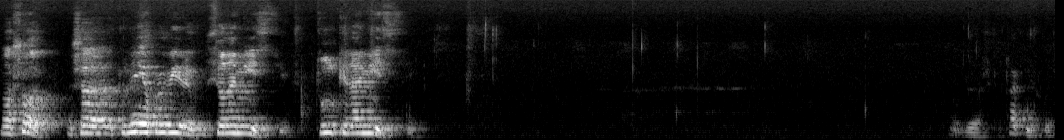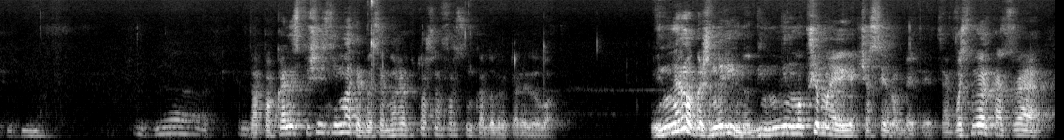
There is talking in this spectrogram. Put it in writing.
Ну а що, що туди я провірив, все на місці, втулки на місці. Так не хочу знімати. Та поки не спіши знімати, бо це може точно форсунка добре передала. Він не робить нерівно, він, він взагалі має як часи робити. Це восьмерка це,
